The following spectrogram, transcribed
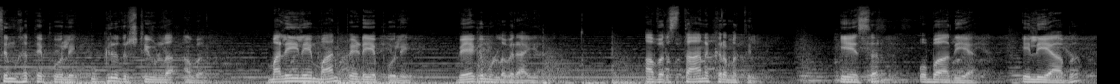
സിംഹത്തെപ്പോലെ ഉഗ്രദൃഷ്ടിയുള്ള അവർ മലയിലെ മാൻപേടയെപ്പോലെ വേഗമുള്ളവരായിരുന്നു. അവർ സ്ഥാനക്രമത്തിൽ Ezer Obadiah Eliab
